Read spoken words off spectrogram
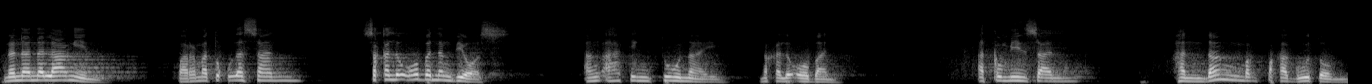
Nananalangin para matuklasan sa kalooban ng Diyos ang ating tunay na kalooban. At kuminsan, handang magpakagutom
